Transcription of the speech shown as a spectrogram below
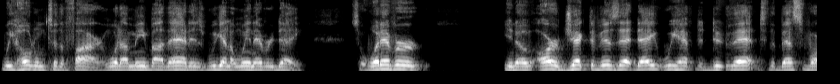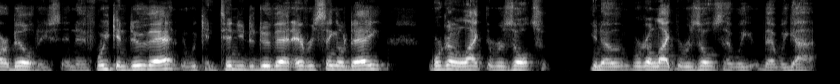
we hold them to the fire. And what I mean by that is we got to win every day. So whatever you know our objective is that day, we have to do that to the best of our abilities. And if we can do that, and we continue to do that every single day, we're going to like the results. You know, we're going to like the results that we that we got.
